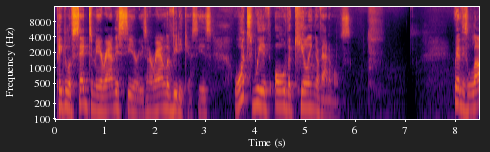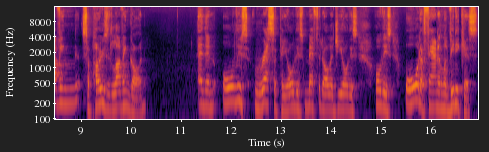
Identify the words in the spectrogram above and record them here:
people have said to me around this series and around Leviticus is what's with all the killing of animals? We have this loving, supposed loving God and then all this recipe, all this methodology, all this, all this order found in Leviticus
